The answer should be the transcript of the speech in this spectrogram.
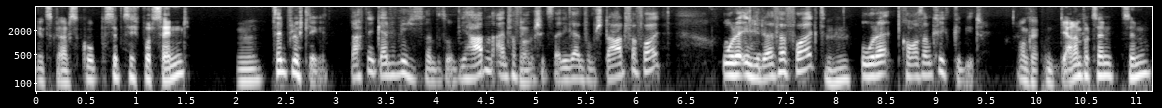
jetzt gerade grob 70 Prozent mhm. sind Flüchtlinge nach den Flüchtlingskonventionen. Die haben ein Verfolgungsschicksal. Die werden vom Staat verfolgt oder individuell verfolgt Mhm. oder kommen aus einem Kriegsgebiet. Okay. Und die anderen Prozent sind?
